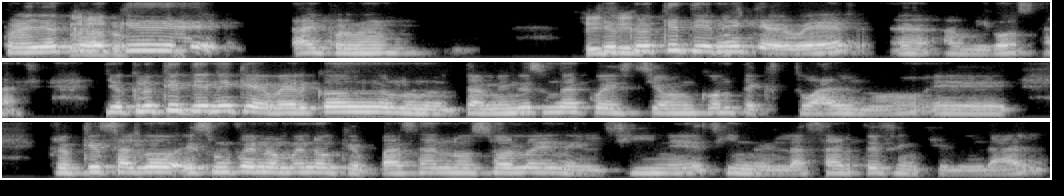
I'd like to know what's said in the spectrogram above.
Pero yo claro. creo que, ay, perdón. Sí, yo sí. creo que tiene que ver, eh, amigos, yo creo que tiene que ver con, también es una cuestión contextual, ¿no? Eh, creo que es algo, es un fenómeno que pasa no solo en el cine, sino en las artes en general.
